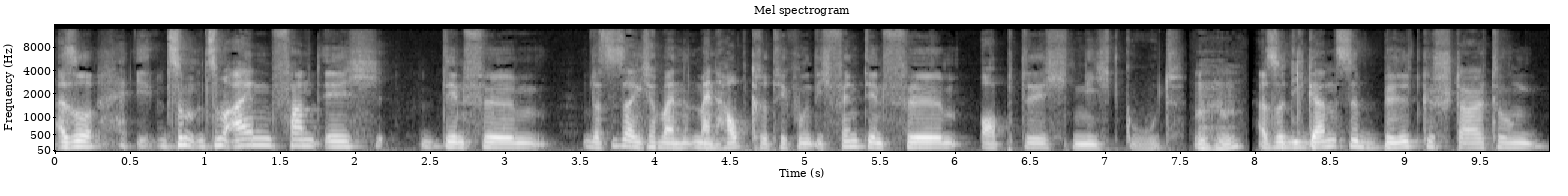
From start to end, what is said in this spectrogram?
Also zum, zum einen fand ich den Film das ist eigentlich auch mein, mein Hauptkritikpunkt. Ich finde den Film optisch nicht gut. Mhm. Also die ganze Bildgestaltung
